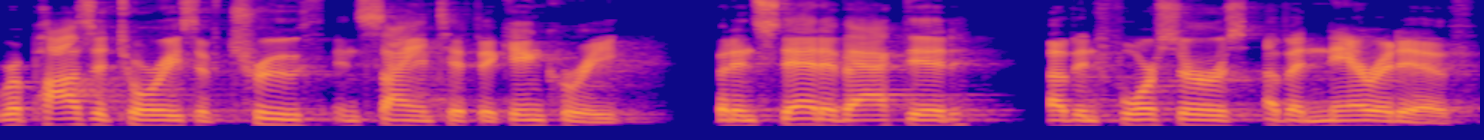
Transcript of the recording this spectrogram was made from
repositories of truth and scientific inquiry but instead have acted of enforcers of a narrative,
